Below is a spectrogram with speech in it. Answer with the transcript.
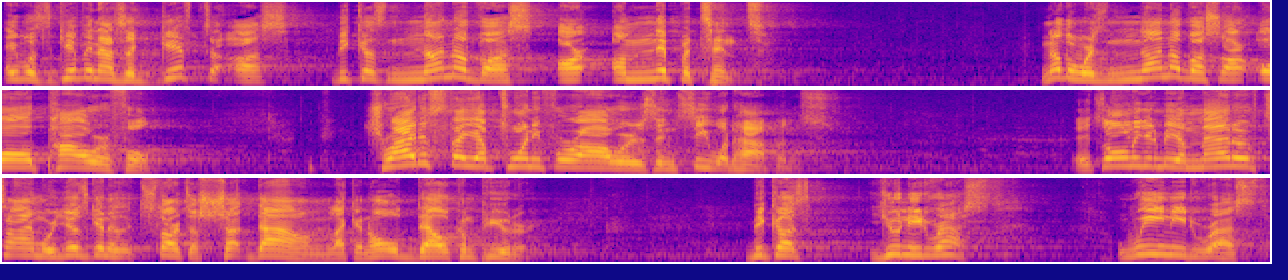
it was given as a gift to us because none of us are omnipotent. In other words, none of us are all powerful. Try to stay up 24 hours and see what happens. It's only going to be a matter of time where you're just going to start to shut down like an old Dell computer because you need rest. We need rest.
